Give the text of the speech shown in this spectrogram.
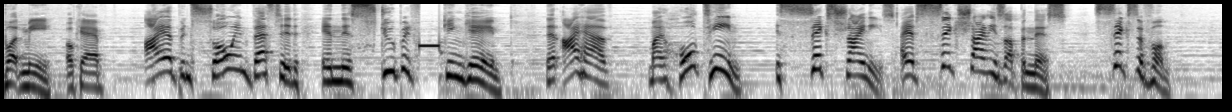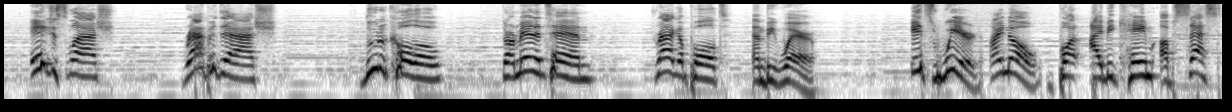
but me, okay? I have been so invested in this stupid fucking game that I have my whole team is six shinies. I have six shinies up in this. Six of them. Aegislash, Rapidash, Ludicolo, Darmanitan, Dragapult, and Bewear. It's weird, I know, but I became obsessed.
